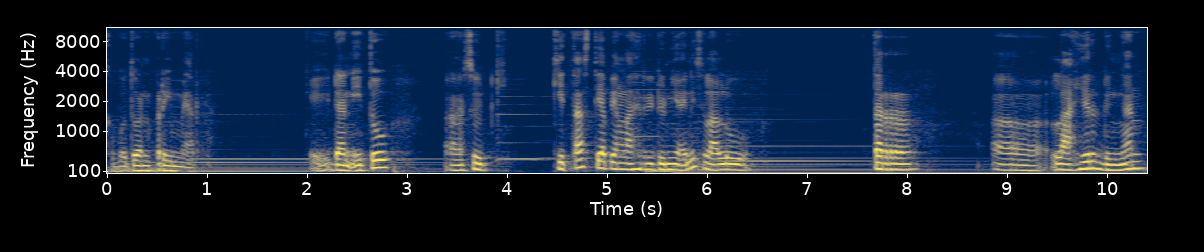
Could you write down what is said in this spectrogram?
kebutuhan primer. Oke, okay, dan itu uh, kita setiap yang lahir di dunia ini selalu terlahir uh, dengan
